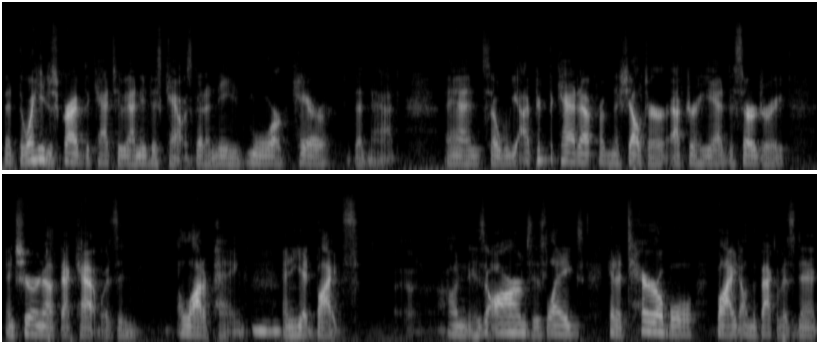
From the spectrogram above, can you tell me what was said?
but the way he described the cat to me, I knew this cat was going to need more care than that. And so we, I picked the cat up from the shelter after he had the surgery, and sure enough, that cat was in a lot of pain, mm-hmm. and he had bites uh, on his arms, his legs. He had a terrible bite on the back of his neck.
